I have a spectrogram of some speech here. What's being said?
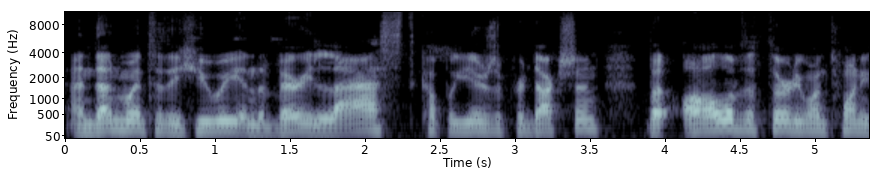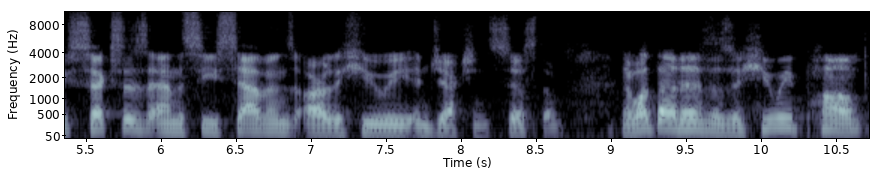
and then went to the HEUI in the very last couple years of production, but all of the 3126s and the C7s are the HEUI injection system. Now what that is is a HEUI pump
